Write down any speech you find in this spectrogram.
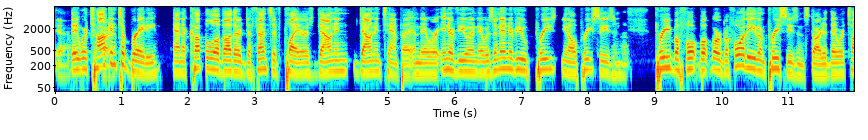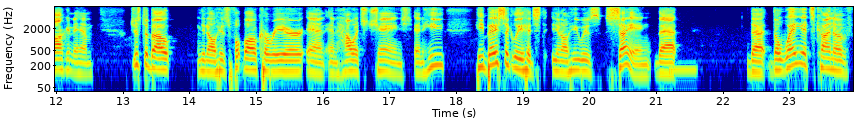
yeah, they were talking to Brady and a couple of other defensive players down in down in Tampa, and they were interviewing. It was an interview pre you know preseason, Mhm. pre before or before the even preseason started. They were talking to him just about you know his football career and and how it's changed, and he he basically had you know he was saying that that the way it's kind of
